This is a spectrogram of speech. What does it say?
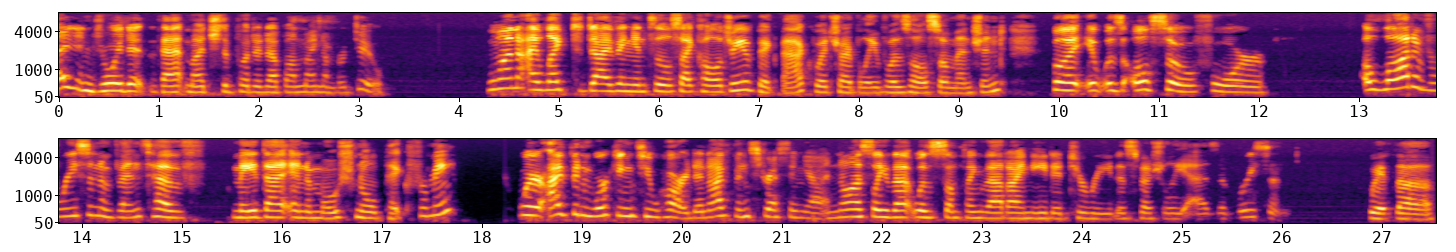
I enjoyed it that much to put it up on my number two. One, I liked diving into the psychology of Big Mac, which I believe was also mentioned, but it was also for a lot of recent events have made that an emotional pick for me where I've been working too hard and I've been stressing out. And honestly, that was something that I needed to read, especially as of recent, with uh,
